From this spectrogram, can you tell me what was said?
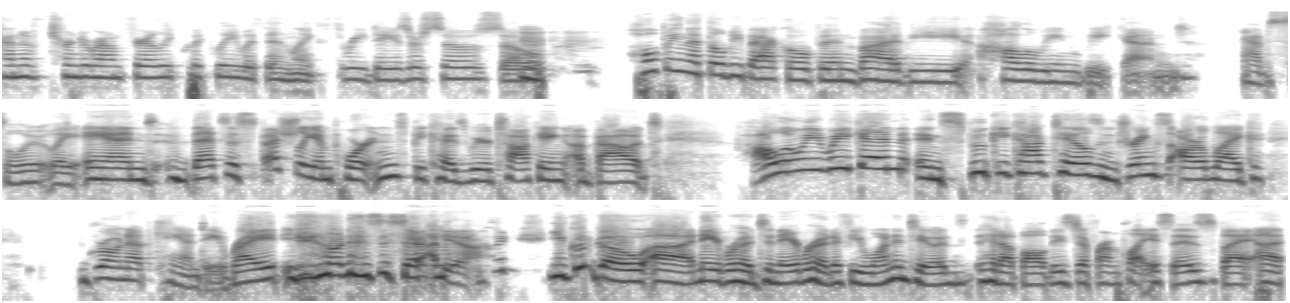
kind of turned around fairly quickly within like three days or so. So mm-hmm. hoping that they'll be back open by the Halloween weekend. Absolutely. And that's especially important because we're talking about Halloween weekend and spooky cocktails and drinks are like grown up candy, right? You don't necessarily, I mean, yeah. you, could, you could go uh, neighborhood to neighborhood if you wanted to and hit up all these different places. But uh,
